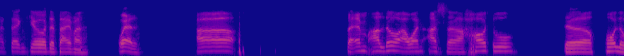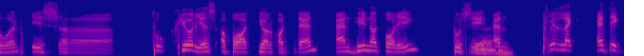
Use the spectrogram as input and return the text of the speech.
Uh, Thank you, the timer. Well, uh, TM Aldo, I want to ask uh, how to the follower is uh, too curious about your content and he not boring to see Yeah. and will like edit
